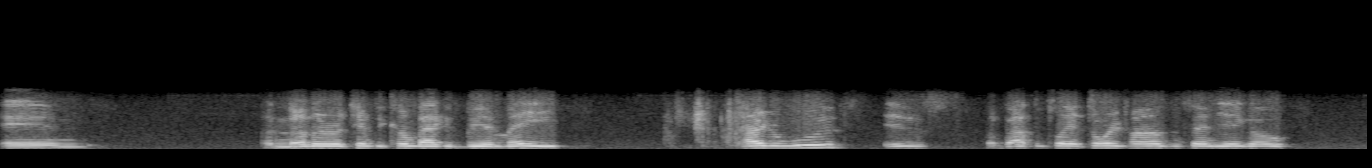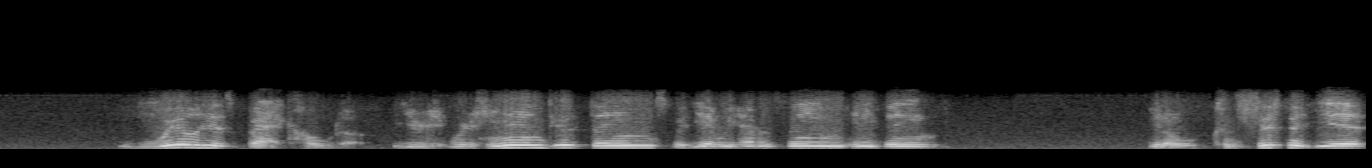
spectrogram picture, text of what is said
and another attempted comeback is being made. Tiger Woods is about to play at Torrey Pines in San Diego. Will his back hold up? You're, we're hearing good things, but yet we haven't seen anything, you know, consistent yet.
